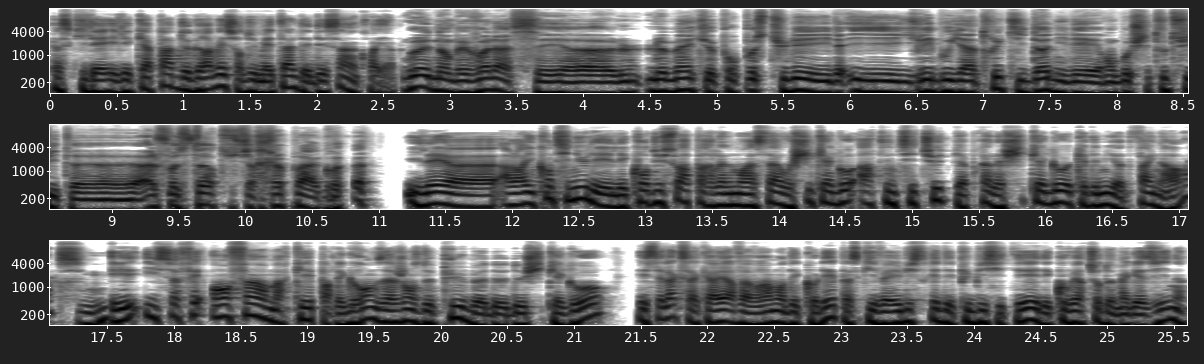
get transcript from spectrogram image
parce qu'il est, il est capable de graver sur du métal des dessins incroyables. Ouais, non, mais voilà, c'est euh, le mec pour postuler, il, il gribouille un truc, il donne, il est embauché tout de suite. Euh, Al Foster, tu cherches pas, quoi. Il est, euh, alors il continue les, les cours du soir parallèlement à ça au Chicago Art Institute, puis après à la Chicago Academy of Fine Arts. Mhm. Et il se fait enfin remarquer par les grandes agences de pub de, de Chicago. Et c'est là que sa carrière va vraiment décoller parce qu'il va illustrer des publicités et des couvertures de magazines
